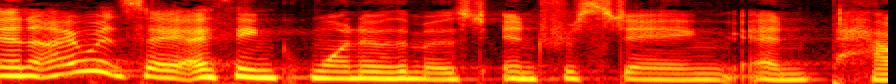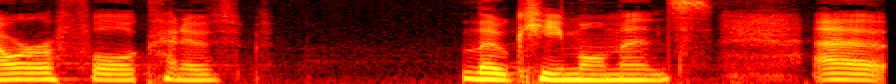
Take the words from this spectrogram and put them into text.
And I would say, I think one of the most interesting and powerful kind of low key moments uh,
